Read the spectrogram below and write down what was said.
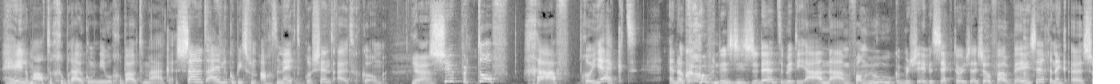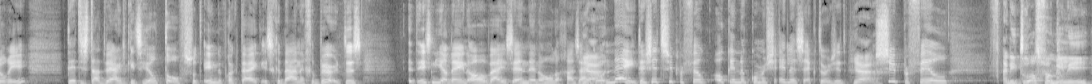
helemaal te gebruiken om een nieuw gebouw te maken. Ze zijn uiteindelijk op iets van 98% uitgekomen. Ja. Super tof, gaaf project. En dan komen dus die studenten met die aanname van... hoe commerciële sector zijn zo fout bezig. En denk ik, eh, sorry, dit is daadwerkelijk iets heel tofs... wat in de praktijk is gedaan en gebeurd. Dus het is niet alleen, oh, wij zenden en oh, dan gaan zij... Ja. door. Nee, er zit superveel, ook in de commerciële sector... zit Ja. superveel... En die trosfamilie,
